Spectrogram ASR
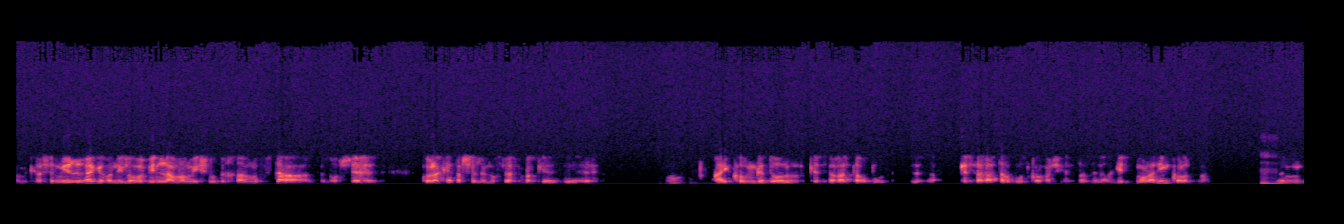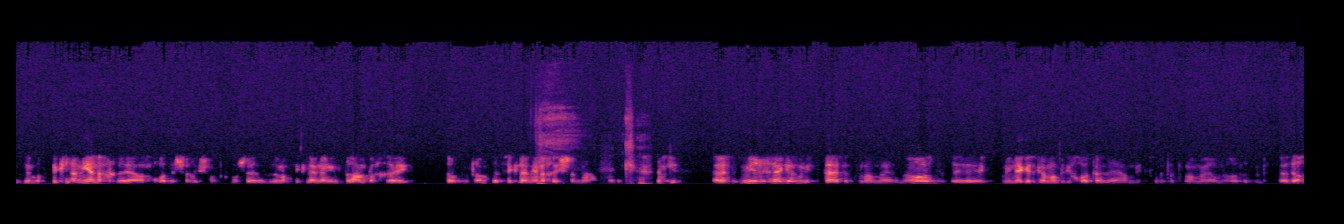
במקרה של מירי רגב, אני לא מבין למה מישהו בכלל מופתע. זה לא ש... כל הקטע של לנופף בה כאיזה אייקון גדול כשרת תרבות. כשרת תרבות, כל מה שהיא עשתה זה להרגיש שמאלנים כל הזמן. Mm-hmm. זה, זה מפסיק לעניין אחרי החודש הראשון, כמו שזה מפסיק לעניין עם טראמפ אחרי... טוב, עם טראמפ זה מפסיק לעניין אחרי שנה. כן. מירי רגב מיצתה את עצמה מהר מאוד, אה, מנגד גם הבדיחות עליה מיצו את עצמה מהר מאוד, אז זה בסדר.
